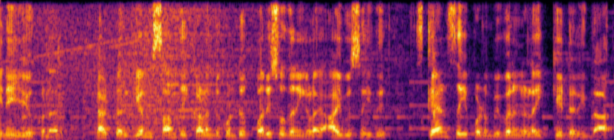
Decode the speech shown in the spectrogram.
இணை இயக்குனர் டாக்டர் எம் சாந்தி கலந்து கொண்டு பரிசோதனைகளை ஆய்வு செய்து ஸ்கேன் செய்யப்படும் விவரங்களை கேட்டறிந்தார்.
